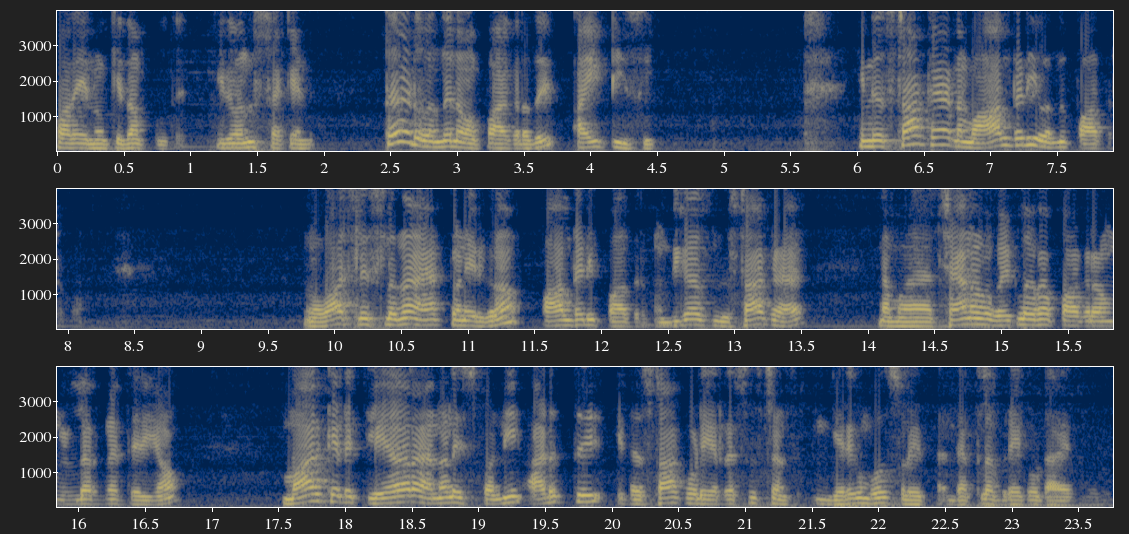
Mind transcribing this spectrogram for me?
பாதையை நோக்கி தான் போகுது. இது வந்து செகண்ட் தேர்டு வந்து நம்ம பார்க்குறது ஐடிசி இந்த ஸ்டாக்கை நம்ம ஆல்ரெடி வந்து பார்த்துருக்கோம். நம்ம வாட்ச் லிஸ்ட்டில் தான் ஆட் பண்ணியிருக்கிறோம். ஆல்ரெடி பார்த்துருக்கோம். பிகாஸ் இந்த ஸ்டாக்கை நம்ம சேனல் ரெகுலராக பார்க்குறவங்க எல்லாருக்குமே தெரியும். மார்க்கெட்டை கிளியராக அனலைஸ் பண்ணி அடுத்து இந்த ஸ்டாக்கோடைய ரெசிஸ்டன்ஸ் இங்கே இருக்கும்போது சொல்லியிருந்தேன் இந்த இடத்துல பிரேக் அவுட் ஆகிருக்குது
